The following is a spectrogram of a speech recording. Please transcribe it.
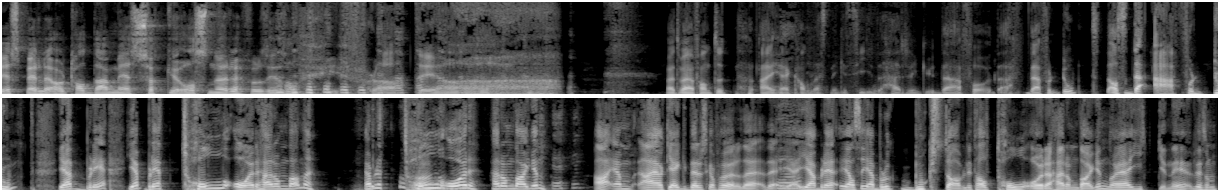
det spillet har tatt deg med søkke og snørre, for å si det sånn. Fy flate, ja. Vet du hva jeg fant ut? Nei, jeg kan nesten ikke si det. Herregud, det er for, det er, det er for dumt. Altså, det er for dumt! Jeg ble tolv år her om dagen, jeg. Jeg ble tolv år her om dagen. Ja, jeg, nei, OK, dere skal få høre det. det jeg, jeg ble, altså, jeg ble bokstavelig talt tolv år her om dagen når jeg gikk inn i liksom,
